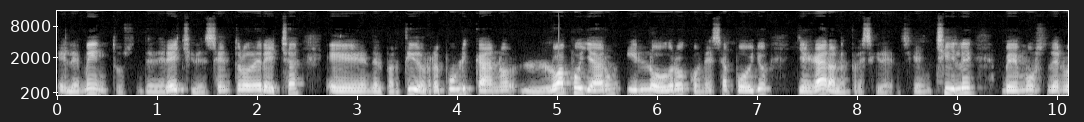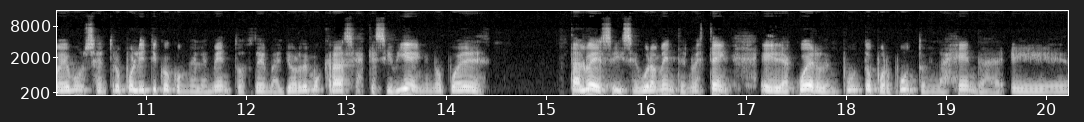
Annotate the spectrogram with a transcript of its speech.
elementos de derecha y de centro derecha del Partido Republicano lo apoyaron y logró con ese apoyo llegar a la presidencia. En Chile vemos de nuevo un centro político con elementos de mayor democracia que si bien no puede tal vez y seguramente no estén eh, de acuerdo en punto por punto en la agenda eh,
